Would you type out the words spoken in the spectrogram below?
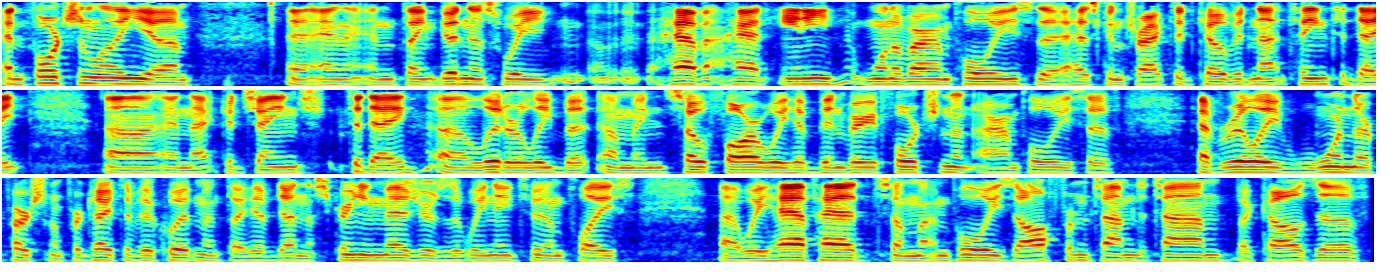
unfortunately, uh, and, and, thank goodness we uh, haven't had any one of our employees that has contracted COVID 19 to date, uh, and that could change today, uh, literally. But I mean, so far we have been very fortunate. Our employees have, have really worn their personal protective equipment. They have done the screening measures that we need to in place. Uh, we have had some employees off from time to time because of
